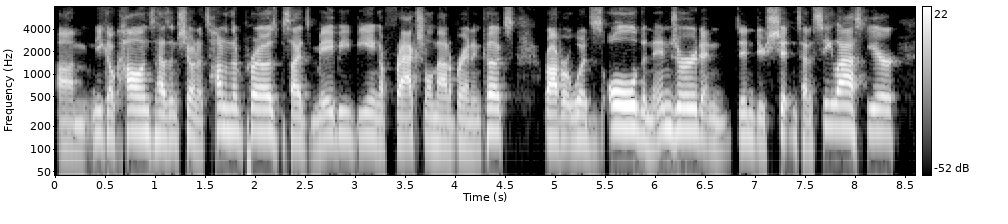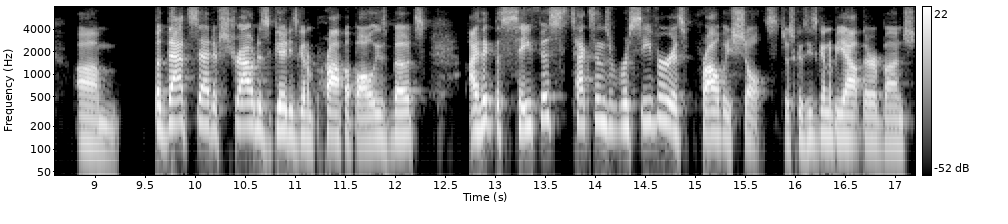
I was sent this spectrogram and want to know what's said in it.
Um, Nico Collins hasn't shown a ton of the pros besides maybe being a fractional amount of Brandin Cooks. Robert Woods is old and injured and didn't do shit in Tennessee last year. Um, But that said, if Stroud is good, he's going to prop up all these boats. I think the safest Texans receiver is probably Schultz, just because he's going to be out there a bunch.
